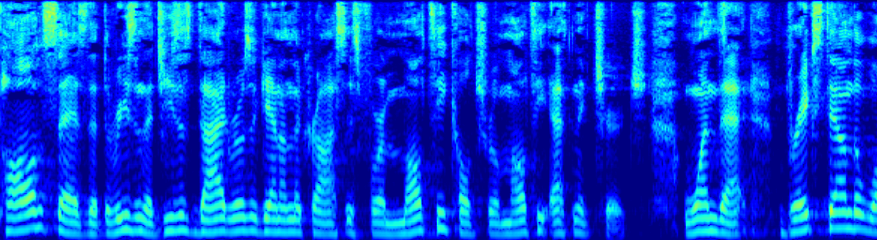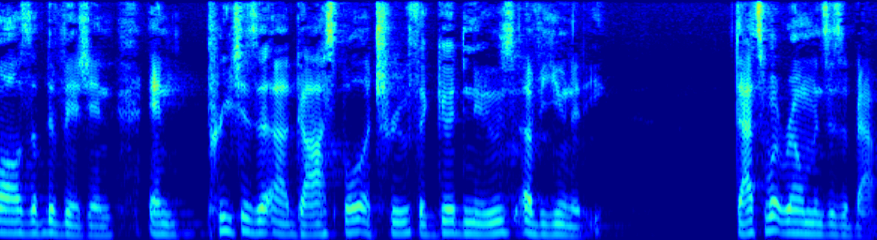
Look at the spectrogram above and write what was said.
Paul says that the reason that Jesus died, rose again on the cross is for a multicultural, multi-ethnic church, one that breaks down the walls of division and preaches a gospel, a truth, a good news of unity. That's what Romans is about.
